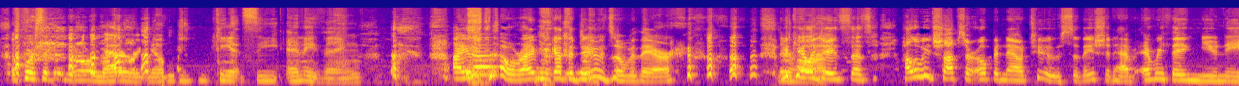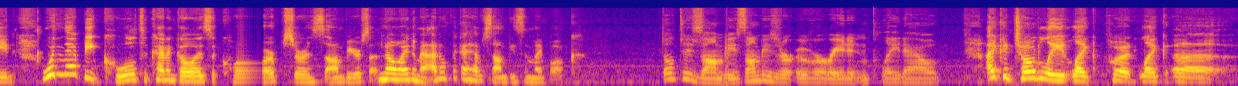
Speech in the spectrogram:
Of course, it doesn't really matter right now because you can't see anything. I know, right? We got the dudes over there. Michaela hot. Jade says Halloween shops are open now too, so they should have everything you need. Wouldn't that be cool to kind of go as a corpse or a zombie or something? No, wait a minute. I don't think I have zombies in my book. Don't do zombies. Zombies are overrated and played out. I could totally like put like a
